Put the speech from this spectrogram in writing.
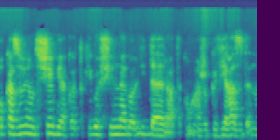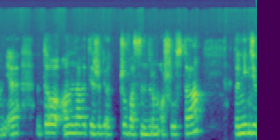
pokazując siebie jako takiego silnego lidera, taką aż gwiazdę, no nie, to on nawet jeżeli odczuwa syndrom oszusta, to nigdzie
